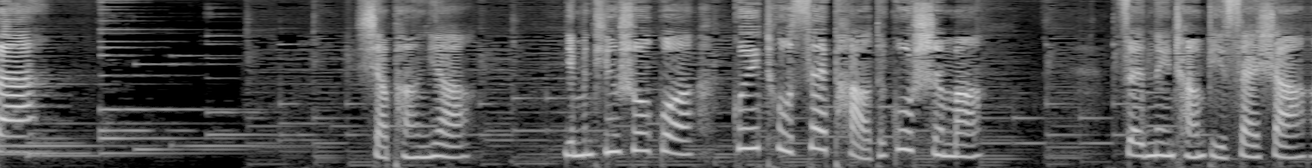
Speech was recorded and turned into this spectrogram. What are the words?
吧。小朋友，你们听说过龟兔赛跑的故事吗？在那场比赛上，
